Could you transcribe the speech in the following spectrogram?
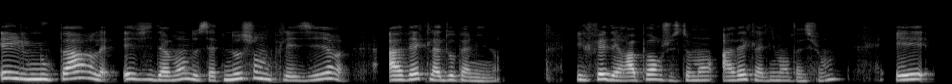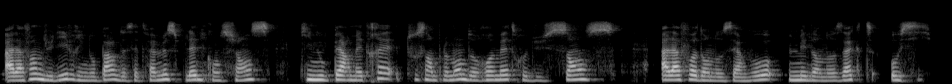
Et il nous parle évidemment de cette notion de plaisir avec la dopamine. Il fait des rapports justement avec l'alimentation et à la fin du livre, il nous parle de cette fameuse pleine conscience qui nous permettrait tout simplement de remettre du sens à la fois dans nos cerveaux, mais dans nos actes aussi.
